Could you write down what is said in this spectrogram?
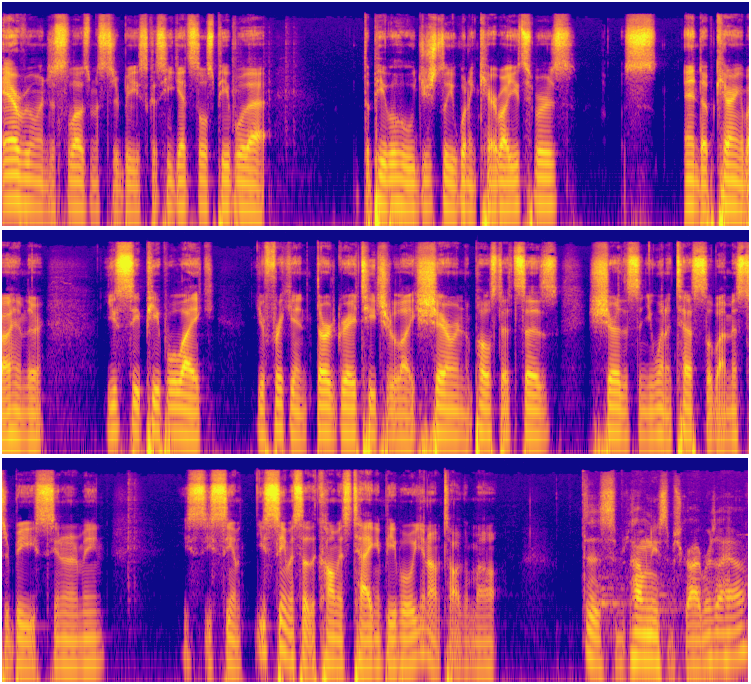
everyone just loves Mr. Beast because he gets those people that, the people who usually wouldn't care about YouTubers, end up caring about him. There, you see people like your freaking third grade teacher like sharing a post that says share this and you win a Tesla by Mr. Beast. You know what I mean? You see, you see him. You see him instead of the comments tagging people. You know what I'm talking about. the sub- how many subscribers I have.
